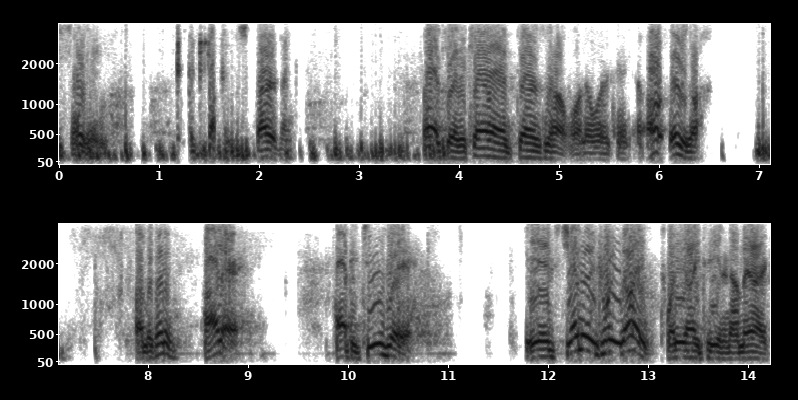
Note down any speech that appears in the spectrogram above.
exciting. I'm fucking starving. Okay, the camera does not want to work. Oh, there you go. I'm recording. Hi there. Happy Tuesday. It's January 29th, 2019, and I'm Eric.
